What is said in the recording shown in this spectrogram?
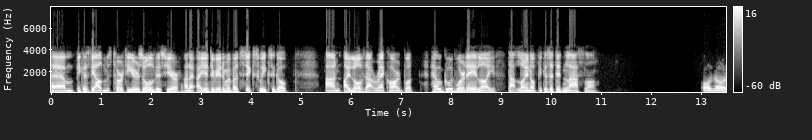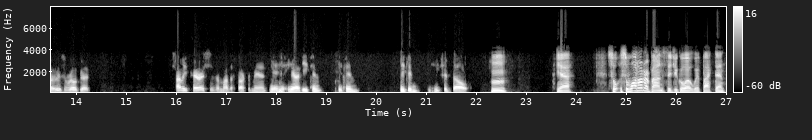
um, because the album is 30 years old this year, and I, I interviewed him about six weeks ago, and I love that record. But how good were they live? That lineup because it didn't last long. Oh no, it was real good. Tommy Paris is a motherfucker, man. Yeah, yeah, he can, he can, he can, he could belt. Hmm. Yeah. So so what other bands did you go out with back then?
